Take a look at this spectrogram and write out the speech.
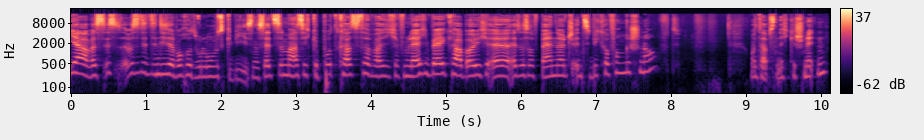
Ja, was ist, was ist jetzt in dieser Woche so los gewesen? Das letzte Mal, als ich gepodcastet habe, war ich auf dem Lärchenberg, habe euch äh, etwas auf Bandage ins Mikrofon geschnauft und habe es nicht geschnitten.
